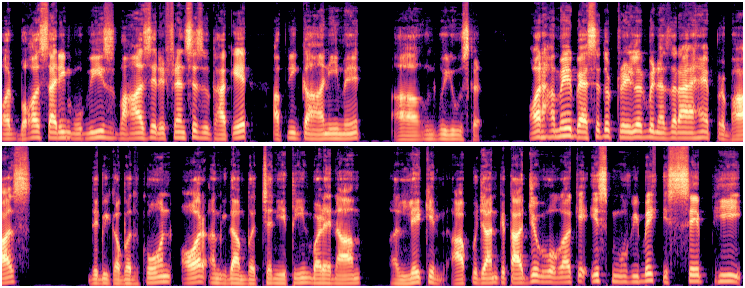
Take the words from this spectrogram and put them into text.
और बहुत सारी मूवीज़ वहाँ से रेफरेंसेस उठा के अपनी कहानी में आ, उनको यूज़ करती और हमें वैसे तो ट्रेलर में नज़र आए हैं प्रभास दीपिका बदकोन और अमिताभ बच्चन ये तीन बड़े नाम लेकिन आपको जान के ताजुब होगा कि इस मूवी में इससे भी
